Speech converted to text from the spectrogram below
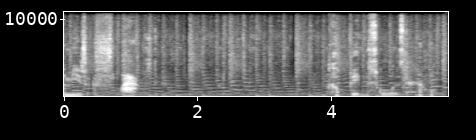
The music slaps, dude. Look how big the school is now.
